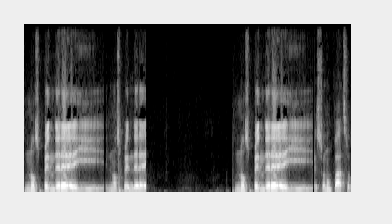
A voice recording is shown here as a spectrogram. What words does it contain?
non spenderei, non spenderei non spenderei, sono un pazzo.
